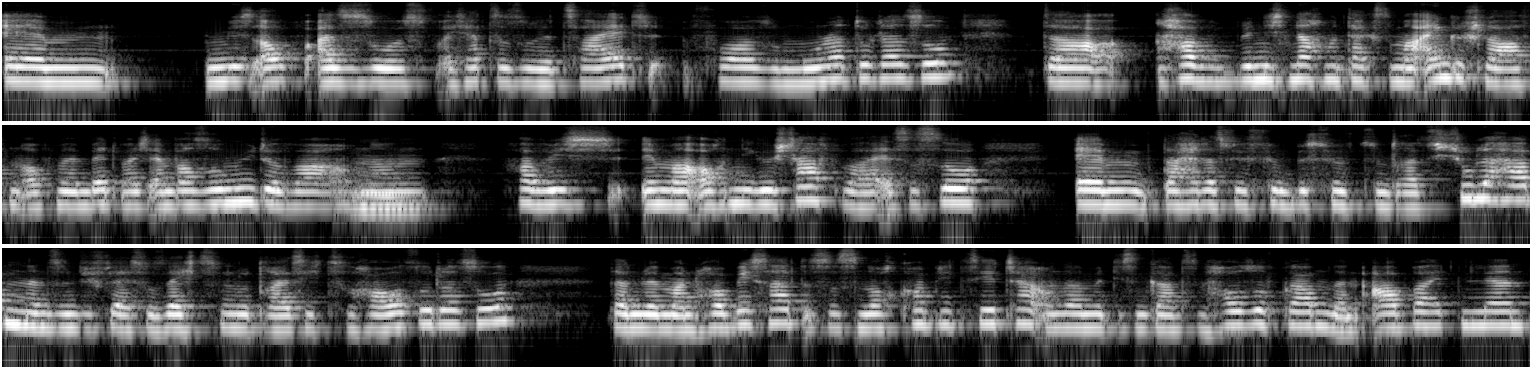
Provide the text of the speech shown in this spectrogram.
Ähm, mir ist auch, also so, ich hatte so eine Zeit vor so einem Monat oder so, da hab, bin ich nachmittags immer eingeschlafen auf meinem Bett, weil ich einfach so müde war. Und Mhm. dann habe ich immer auch nie geschafft, weil es ist so, ähm, daher, dass wir bis 15.30 Uhr Schule haben, dann sind wir vielleicht so 16.30 Uhr zu Hause oder so. Dann, wenn man Hobbys hat, ist es noch komplizierter und dann mit diesen ganzen Hausaufgaben, dann arbeiten lernen,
